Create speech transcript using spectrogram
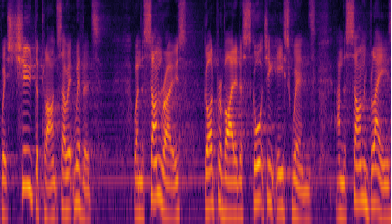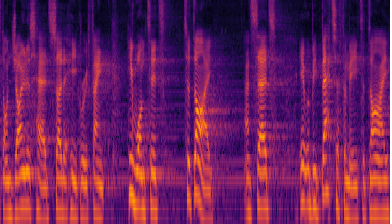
which chewed the plant so it withered. When the sun rose, God provided a scorching east wind, and the sun blazed on Jonah's head so that he grew faint. He wanted to die and said, It would be better for me to die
